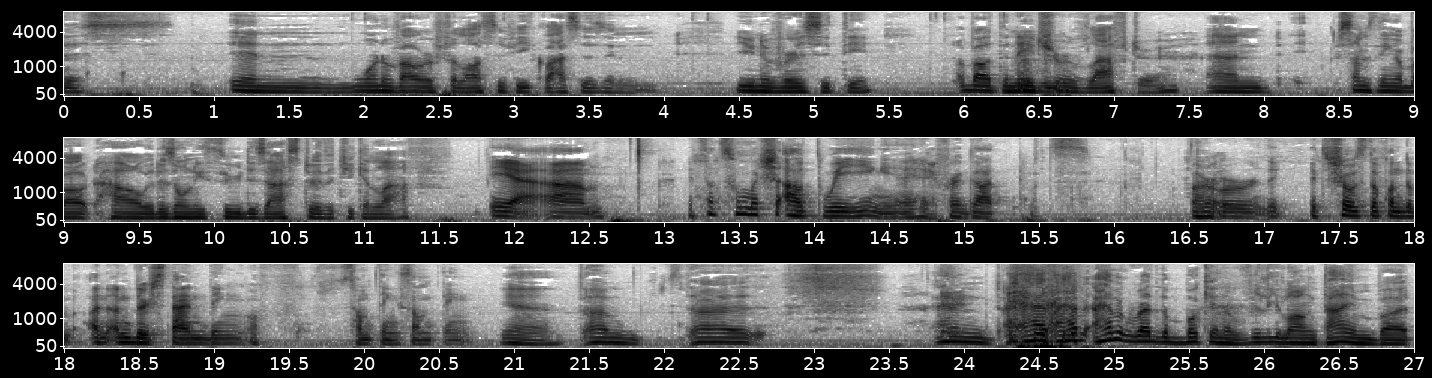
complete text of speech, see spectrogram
this in one of our philosophy classes in university about the nature Mhm. of laughter and something about how it is only through disaster that you can laugh. Yeah, um, it's not so much outweighing. I, I forgot. It's, or, or like, it shows the funda- an understanding of something, something. Yeah. Um. Uh. And I, have, I, have, I haven't read the book in a really long time, but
